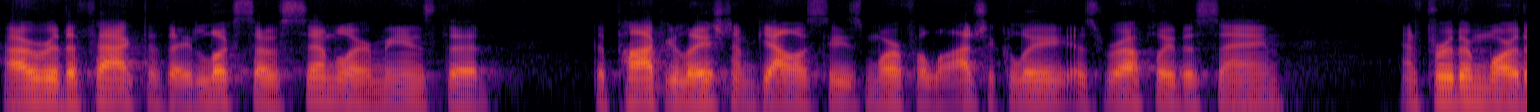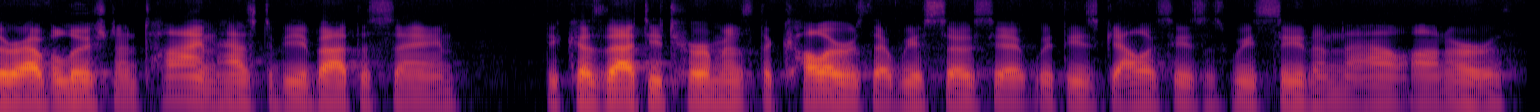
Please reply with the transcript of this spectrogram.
However, the fact that they look so similar means that the population of galaxies morphologically is roughly the same, and furthermore, their evolution in time has to be about the same because that determines the colors that we associate with these galaxies as we see them now on Earth.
